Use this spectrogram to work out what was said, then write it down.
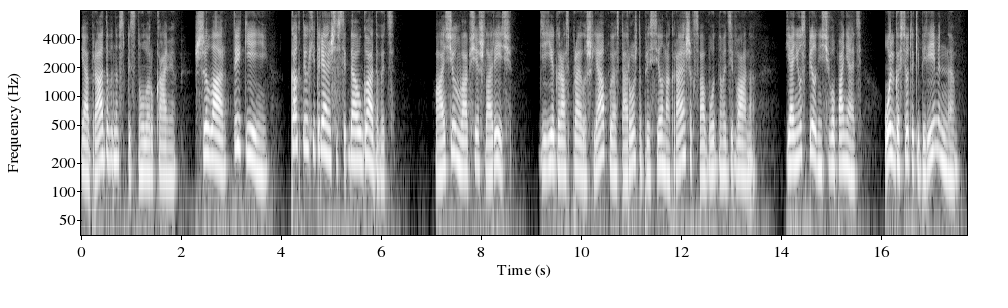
и обрадованно всплеснула руками. "Шилар, ты гений. Как ты ухитряешься всегда угадывать? А о чем вообще шла речь? Диего расправил шляпу и осторожно присел на краешек свободного дивана. Я не успел ничего понять. Ольга все таки беременна?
